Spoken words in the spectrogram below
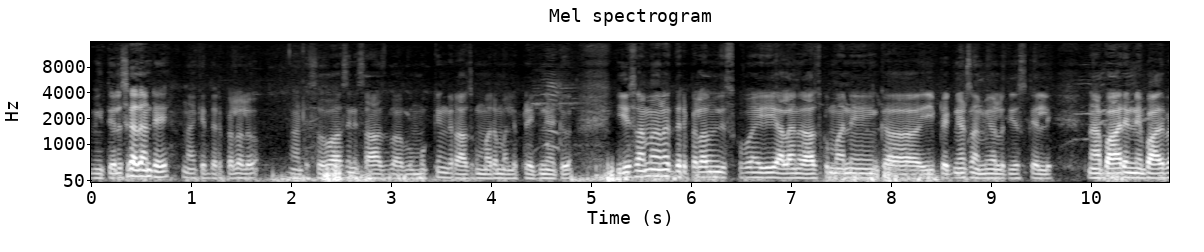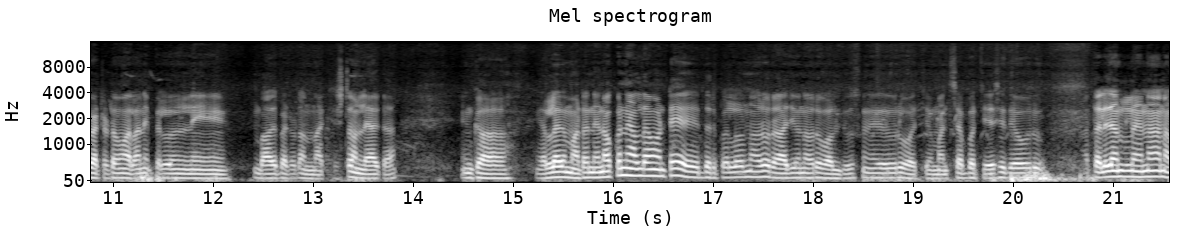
మీకు తెలుసు కదండి నాకు ఇద్దరు పిల్లలు. అంటే సుహాసిని సాహస్ బాబు ముఖ్యంగా రాజకుమారి మళ్ళీ ప్రెగ్నెంట్. ఈ సమయంలో ఇద్దరు పిల్లల్ని తీసుకుపోయి అలానే రాజకుమారిని ఇంకా ఈ ప్రెగ్నెంట్ సమయంలో తీసుకెళ్ళి నా భార్యని బాధ పెట్టడం అలానే పిల్లల్ని బాధ పెట్టడం నాకు ఇష్టం లేక ఇంకా వెళ్ళలేదన్నమాట. నేను ఒక్కరిని వెళ్దామంటే ఇద్దరు పిల్లలు ఉన్నారు రాజు ఉన్నారు వాళ్ళు చూసుకునేది ఎవరు వచ్చి మంచి సబ్బర్ చేసేది ఎవరు తల్లిదండ్రులైనా నా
